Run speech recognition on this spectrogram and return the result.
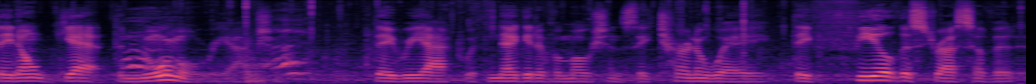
they don't get the normal reaction, they react with negative emotions, they turn away, they feel the stress of it,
